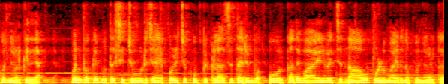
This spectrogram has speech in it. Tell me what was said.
കുഞ്ഞുങ്ങൾക്കില്ല മുൻപൊക്കെ മുത്തശ്ശി ചൂട് ചായ ഒഴിച്ച് കുപ്പി ഗ്ലാസ് തരുമ്പോൾ ഓർക്കാതെ വായിൽ വെച്ച് നാവ് പൊള്ളുമായിരുന്നു കുഞ്ഞുങ്ങൾക്ക്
